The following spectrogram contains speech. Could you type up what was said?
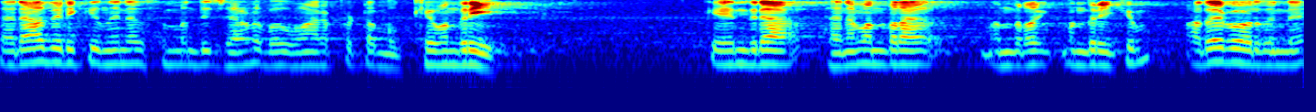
തരാതിരിക്കുന്നതിനെ സംബന്ധിച്ചാണ് ബഹുമാനപ്പെട്ട മുഖ്യമന്ത്രി കേന്ദ്ര ധനമന്ത്ര മന്ത്ര മന്ത്രിക്കും അതേപോലെ തന്നെ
